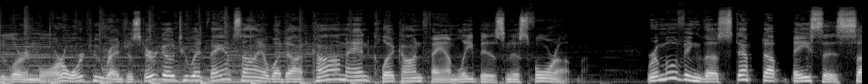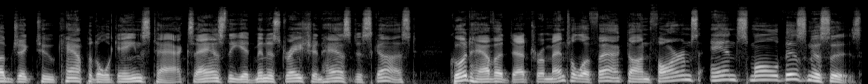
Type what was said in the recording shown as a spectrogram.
To learn more or to register, go to advanceiowa.com and click on Family Business Forum. Removing the stepped up basis subject to capital gains tax, as the administration has discussed, could have a detrimental effect on farms and small businesses,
